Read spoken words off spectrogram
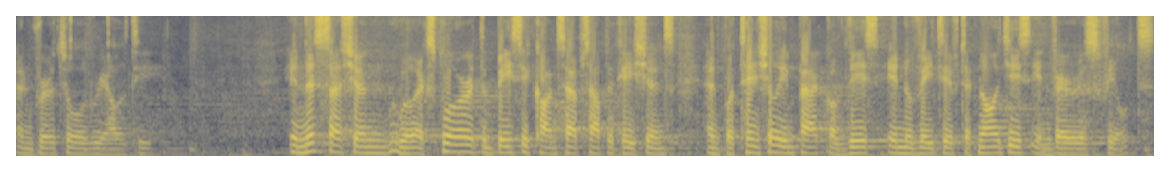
and virtual reality. In this session, we will explore the basic concepts, applications, and potential impact of these innovative technologies in various fields.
